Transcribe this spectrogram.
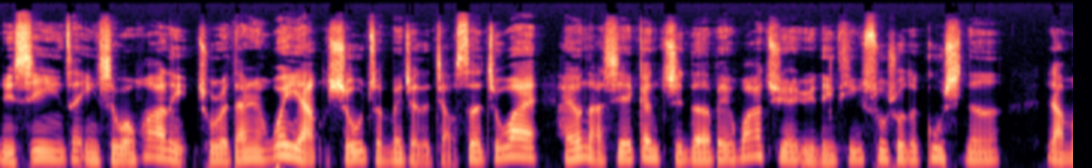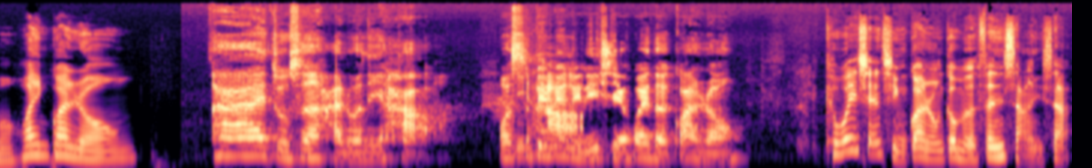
女性在饮食文化里，除了担任喂养、食物准备者的角色之外，还有哪些更值得被挖掘与聆听诉说的故事呢？让我们欢迎冠荣。嗨，主持人海伦你好，我是边边女力协会的冠荣。可不可以先请冠荣跟我们分享一下，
